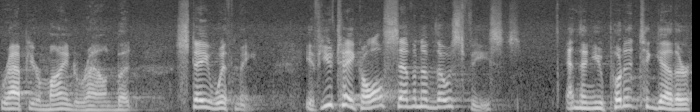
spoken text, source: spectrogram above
wrap your mind around, but stay with me. If you take all seven of those feasts, and then you put it together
